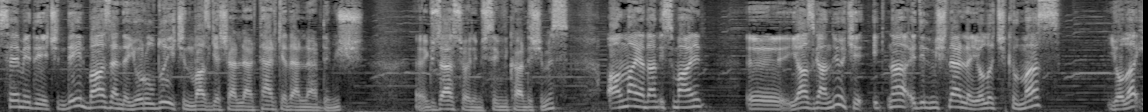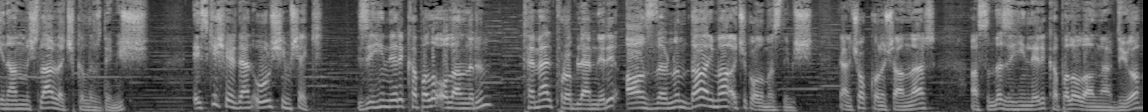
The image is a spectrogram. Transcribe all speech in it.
sevmediği için değil bazen de yorulduğu için vazgeçerler terk ederler demiş. Ee, güzel söylemiş sevgili kardeşimiz. Almanya'dan İsmail e, Yazgan diyor ki ikna edilmişlerle yola çıkılmaz yola inanmışlarla çıkılır demiş. Eskişehir'den Uğur Şimşek zihinleri kapalı olanların temel problemleri ağızlarının daima açık olması demiş. Yani çok konuşanlar aslında zihinleri kapalı olanlar diyor.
